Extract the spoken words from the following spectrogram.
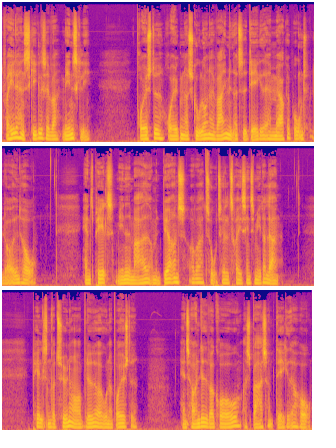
for hele hans skikkelse var menneskelig. Brystet, ryggen og skuldrene var imidlertid dækket af mørkebrunt, loddent hår. Hans pels mindede meget om en bjørns og var 2-3 cm lang. Pelsen var tyndere og blødere under brystet. Hans håndled var grove og sparsomt dækket af hår.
